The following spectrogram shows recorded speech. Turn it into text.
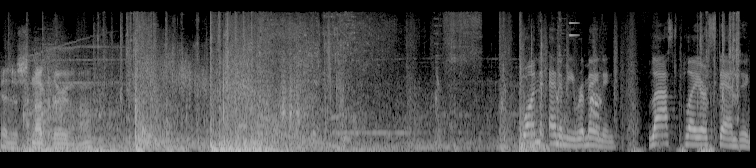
A. Just snuck through, huh? One enemy remaining. Last player standing.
